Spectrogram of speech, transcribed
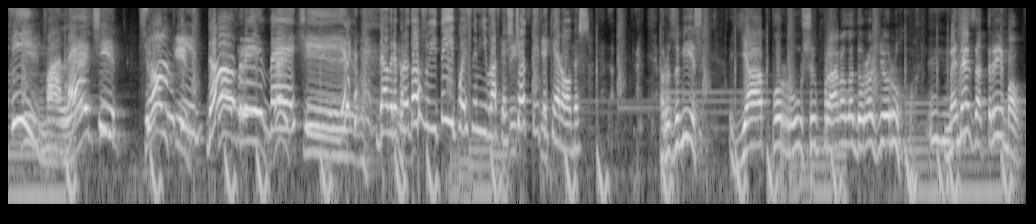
Всі малечі, цьомки, добрий вечір. Добре, продовжуй йти і поясни мені, будь ласка, що ти Стій. таке робиш? Розумієш, я порушив правила дорожнього руху. Мене затримав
